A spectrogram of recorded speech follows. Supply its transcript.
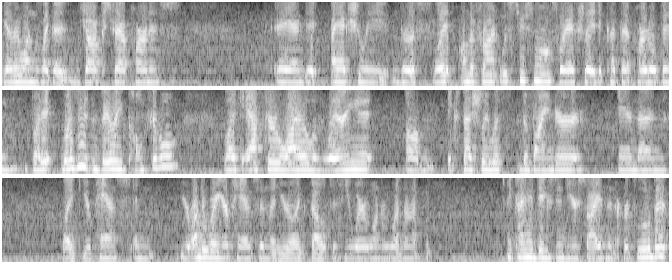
The other one was like a jock strap harness. And it, I actually, the slit on the front was too small, so I actually had to cut that part open. But it wasn't very comfortable. Like, after a while of wearing it, um, especially with the binder, and then, like, your pants, and your underwear, your pants, and then your, like, belt if you wear one or whatnot. It kind of digs into your sides and it hurts a little bit.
